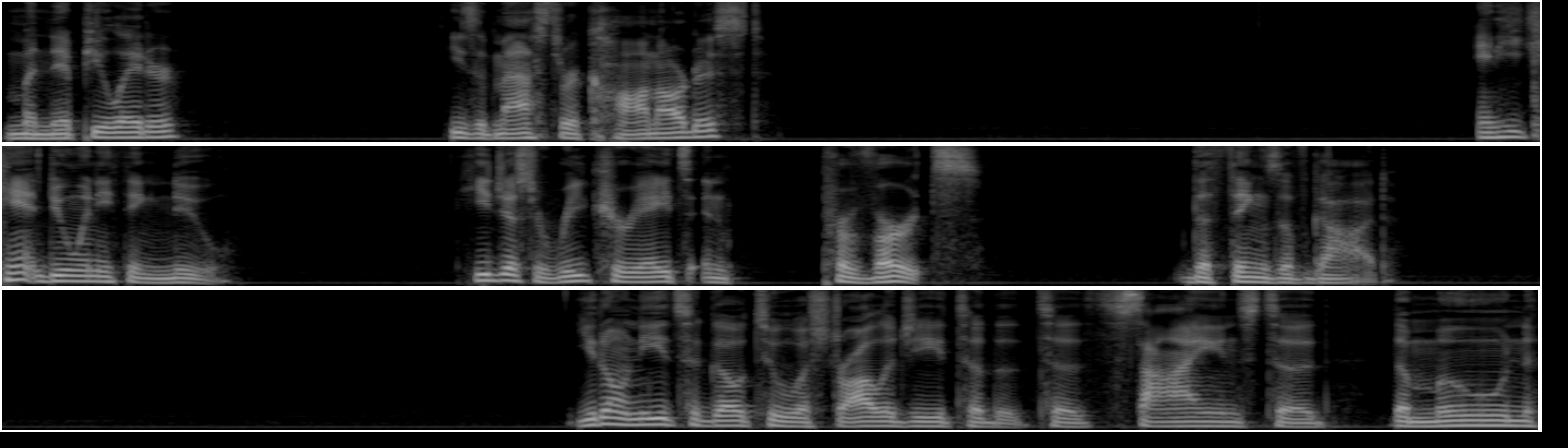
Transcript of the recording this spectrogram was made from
manipulator. He's a master con artist. And he can't do anything new. He just recreates and perverts the things of God. You don't need to go to astrology, to the to signs, to the moon.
